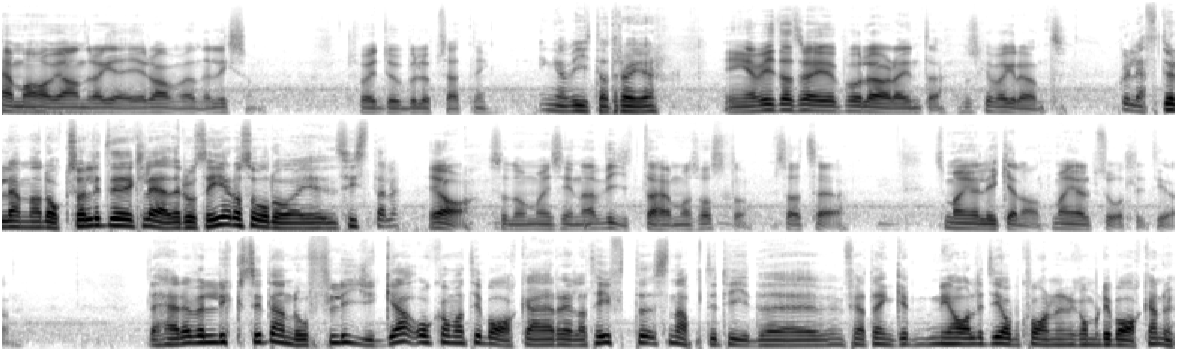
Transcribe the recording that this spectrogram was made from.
Hemma har vi andra grejer att använda liksom. Så vi har dubbel uppsättning. Inga vita tröjor? Inga vita tröjor på lördag inte. Det ska vara grönt. Skellefteå lämnade också lite kläder hos er och så då i sista eller? Ja, så de har ju sina vita hemma hos oss då så att säga. Så man gör likadant, man hjälps åt lite grann. Det här är väl lyxigt ändå att flyga och komma tillbaka relativt snabbt i tid. För jag tänker ni har lite jobb kvar när ni kommer tillbaka nu.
